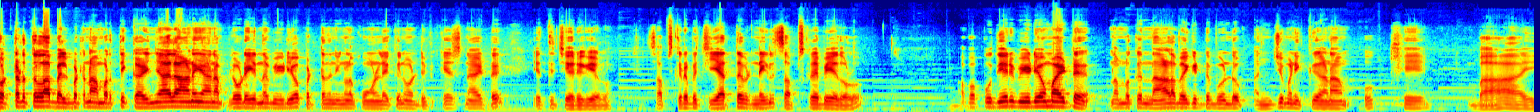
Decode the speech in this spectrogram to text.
തൊട്ടടുത്തുള്ള ബെൽ ബട്ടൺ അമർത്തി കഴിഞ്ഞാലാണ് ഞാൻ അപ്ലോഡ് ചെയ്യുന്ന വീഡിയോ പെട്ടെന്ന് നിങ്ങൾ ഫോണിലേക്ക് നോട്ടിഫിക്കേഷനായിട്ട് എത്തിച്ചേരുകയുള്ളൂ. സബ്സ്ക്രൈബ് ചെയ്യാത്തവരുണ്ടെങ്കിൽ സബ്സ്ക്രൈബ് ചെയ്തോളൂ. അപ്പോൾ പുതിയൊരു വീഡിയോ ആയിട്ട് നമുക്ക് നാളെ വൈകിട്ട് വീണ്ടും അഞ്ച് മണിക്ക് കാണാം. ഓക്കെ ബായ്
